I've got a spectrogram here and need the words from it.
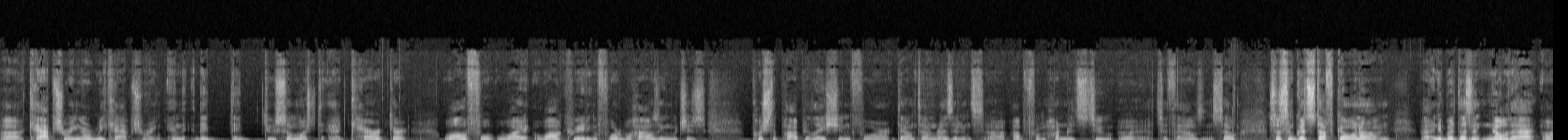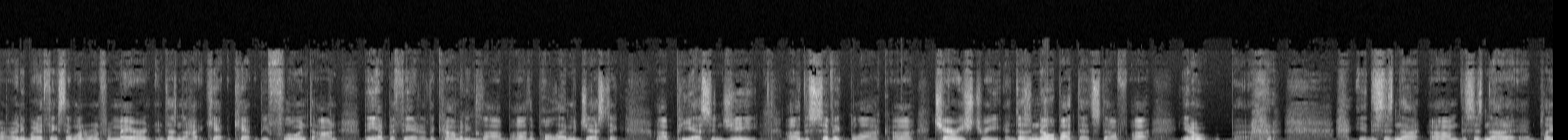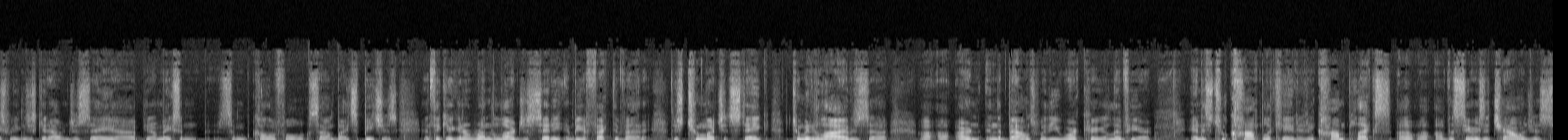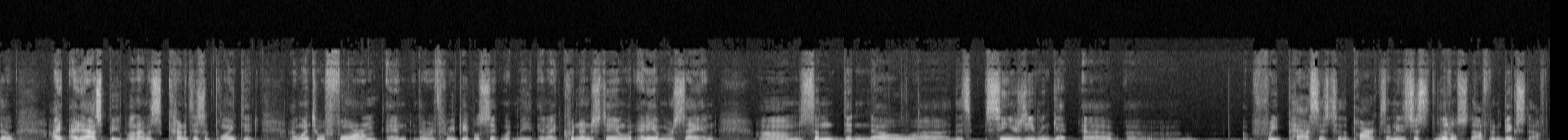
uh, capturing or recapturing, and they, they do so much to add character while, while, while creating affordable housing, which is push the population for downtown residents uh, up from hundreds to uh, to thousands. So so some good stuff going on. Uh, anybody doesn't know that, or anybody thinks they want to run for mayor and doesn't how, can't can't be fluent on the amphitheater, the comedy mm-hmm. club, uh, the Poli Majestic, uh, PS and G, uh, the Civic Block, Cherry Street, and doesn't know about that stuff. you know. this is not um, this is not a, place where you can just get out and just say uh, you know make some some colorful soundbite speeches and think you're going to run the largest city and be effective at it. There's too much at stake. Too many lives uh, uh are in the balance whether you work here or you live here, and it's too complicated and complex of, of a series of challenges. So I, would ask people, and I was kind of disappointed. I went to a forum and there were three people sitting with me, and I couldn't understand what any of them were saying. Um, some didn't know uh, the seniors even get uh, uh, free passes to the parks. I mean, it's just little stuff and big stuff.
